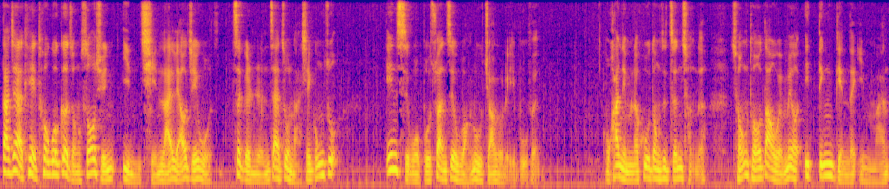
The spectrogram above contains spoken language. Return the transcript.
大家也可以透过各种搜寻引擎来了解我这个人在做哪些工作。因此，我不算是网络交友的一部分。我和你们的互动是真诚的，从头到尾没有一丁点的隐瞒，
